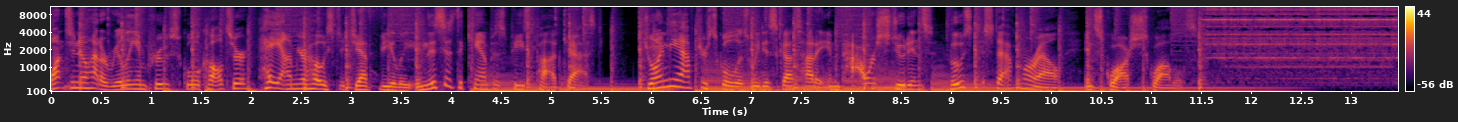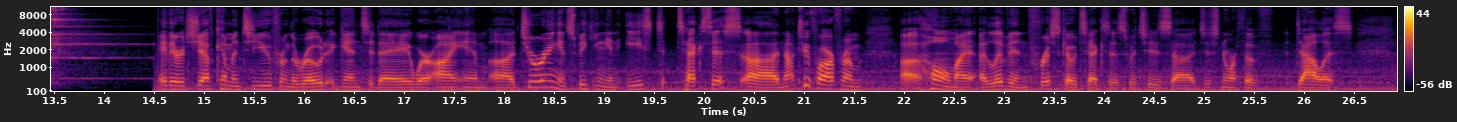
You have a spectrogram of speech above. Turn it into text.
Want to know how to really improve school culture? Hey, I'm your host, Jeff Veley, and this is the Campus Peace Podcast. Join me after school as we discuss how to empower students, boost staff morale, and squash squabbles. Hey there, it's Jeff coming to you from the road again today, where I am uh, touring and speaking in East Texas, uh, not too far from uh, home. I, I, live in Frisco, Texas, which is uh, just north of Dallas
